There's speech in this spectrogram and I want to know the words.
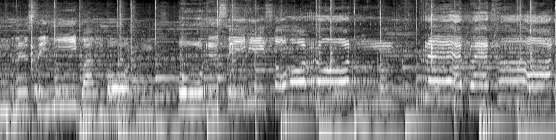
นต์ฤาษีบางบทปู่ฤาษีโสรสแร่แปลธาตุ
